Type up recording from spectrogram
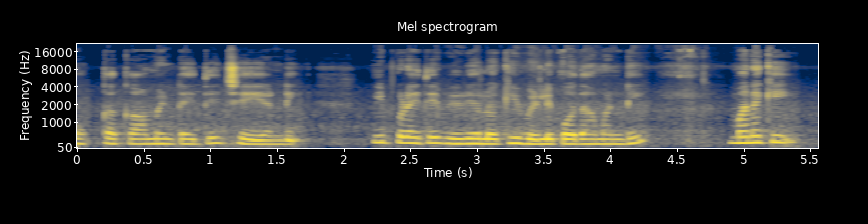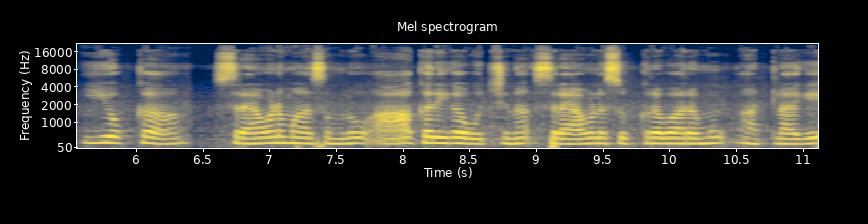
ఒక్క కామెంట్ అయితే చేయండి. ఇప్పుడైతే వీడియోలోకి వెళ్ళిపోదామండి. మనకి ఈ యొక్క శ్రావణ మాసంలో ఆఖరిగా వచ్చిన శ్రావణ శుక్రవారము అట్లాగే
